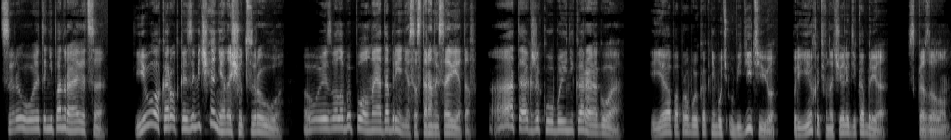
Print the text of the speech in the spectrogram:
ЦРУ это не понравится. Его короткое замечание насчет ЦРУ вызвало бы полное одобрение со стороны Советов, а также Кубы и Никарагуа. Я попробую как-нибудь убедить ее, приехать в начале декабря», — сказал он.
